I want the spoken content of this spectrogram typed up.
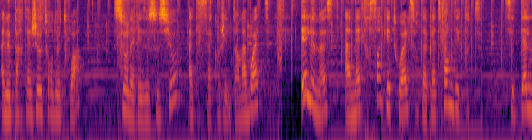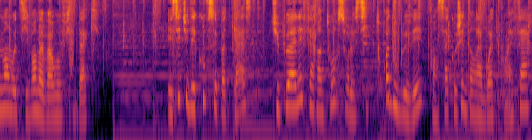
à le partager autour de toi, sur les réseaux sociaux, à te sacocher dans la boîte, et le must à mettre 5 étoiles sur ta plateforme d'écoute. C'est tellement motivant d'avoir vos feedbacks. Et si tu découvres ce podcast, tu peux aller faire un tour sur le site www.sacochetdansla-boîte.fr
